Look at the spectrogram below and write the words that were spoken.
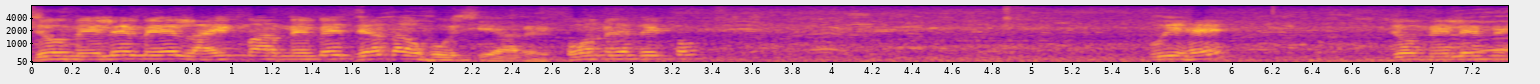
जो मेले में लाइन मारने में ज्यादा होशियार है कौन है देखो कोई है जो मेले में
